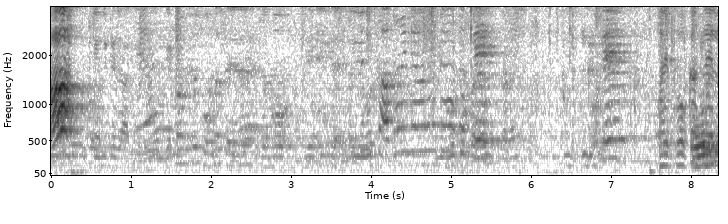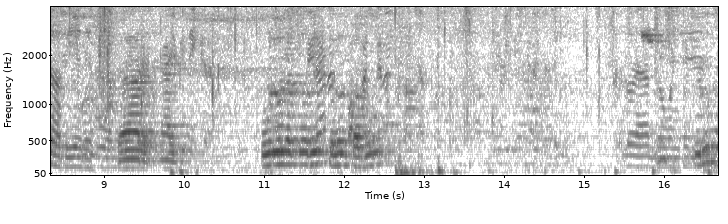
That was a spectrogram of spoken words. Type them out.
हाँ। भाई फोकस ले लो अभी ये देखो सर नाइस फूल वूल रखो चलो बाबू चलो यार दो घंटे शुरू में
